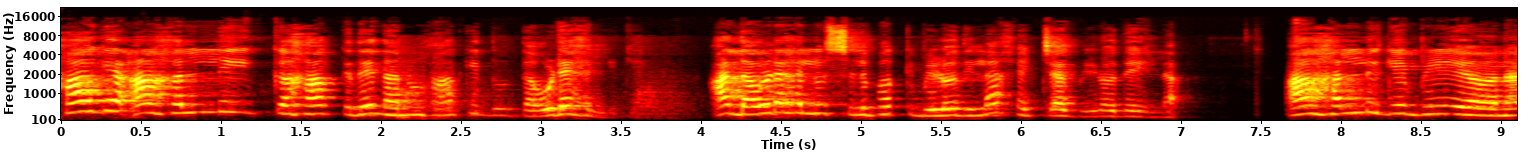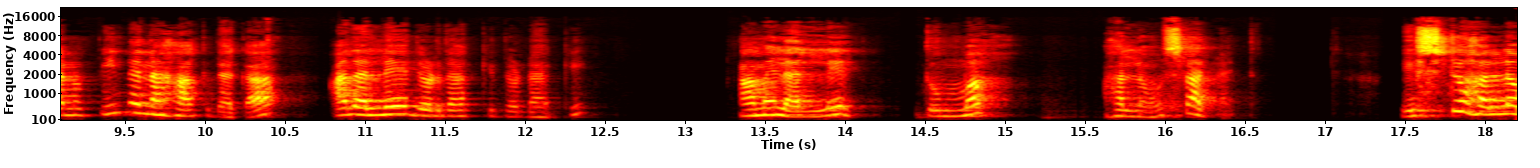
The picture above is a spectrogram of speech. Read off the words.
ಹಾಗೆ ಆ ಹಲ್ಲಿಗೆ ಹಾಕದೆ, ನಾನು ಹಾಕಿದ್ದು ದವಡೆ ಹಲ್ಲಿಗೆ. ಆ ದವಡೆ ಹಲ್ಲು ಸುಲಭಕ್ಕೆ ಬೀಳೋದಿಲ್ಲ, ಹೆಚ್ಚಾಗಿ ಬೀಳೋದೇ ಇಲ್ಲ. ಆ ಹಲ್ಲಿಗೆ ಬೀ ನಾನು ಪಿನ್ನನ್ನ ಹಾಕಿದಾಗ ಅದಲ್ಲೇ ದೊಡ್ಡದಾಕಿ ದೊಡ್ಡಾಕಿ ಆಮೇಲೆ ಅಲ್ಲೇ ತುಂಬಾ ಹಲ್ಲು ಸ್ಟಾರ್ಟ್ ಆಯ್ತು. ಎಷ್ಟು ಹಲ್ಲು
